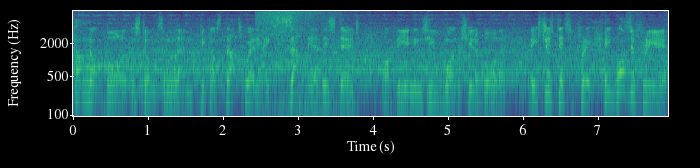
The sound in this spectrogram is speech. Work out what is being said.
cannot bowl at the stumps and length because that's where it, exactly at this stage of the innings he wants you to bowl it. It's just a free, it was a free hit,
